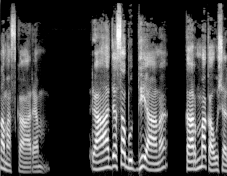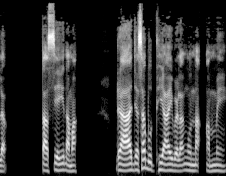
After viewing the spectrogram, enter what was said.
നമസ്കാരം. രാജസ രാജസബുദ്ധിയാണ് കർമ്മകൗശലം. തസ്യൈ നമ. രാജസ ബുദ്ധിയായി വിളങ്ങുന്ന അമ്മേ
